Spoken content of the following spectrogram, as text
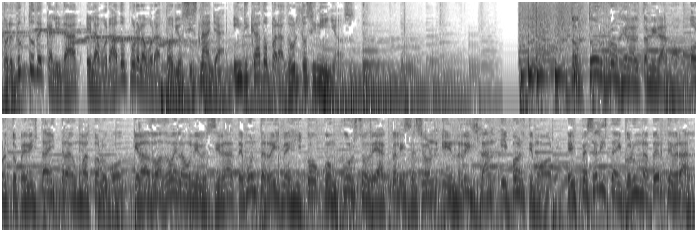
Producto de calidad elaborado por Laboratorio Cisnaya, indicado para adultos y niños. Doctor Roger Altamirano, ortopedista y traumatólogo, graduado en la Universidad de Monterrey, México, con curso de actualización en Richland y Baltimore. Especialista en columna vertebral,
